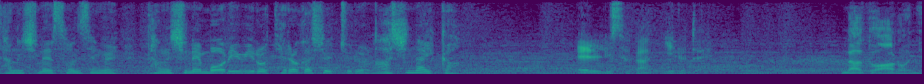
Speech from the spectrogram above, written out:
당신의 선생을 당신의 머리 위로 데려가실 줄을 아시나이까? 엘리사가 이르되 나도 아노니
